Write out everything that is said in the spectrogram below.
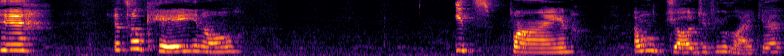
Eh. It's okay, you know. It's fine. I won't judge if you like it.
